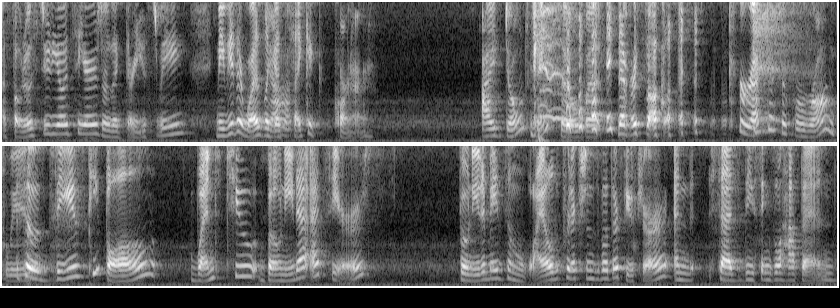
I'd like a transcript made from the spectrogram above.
a photo studio at Sears, or like there used to be? Maybe there was like Yeah. a psychic corner. I don't think so, but I never saw one. correct us if we're wrong, please. So these people went to Bonita at Sears. Bonita made some wild predictions about their future and said these things will happen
